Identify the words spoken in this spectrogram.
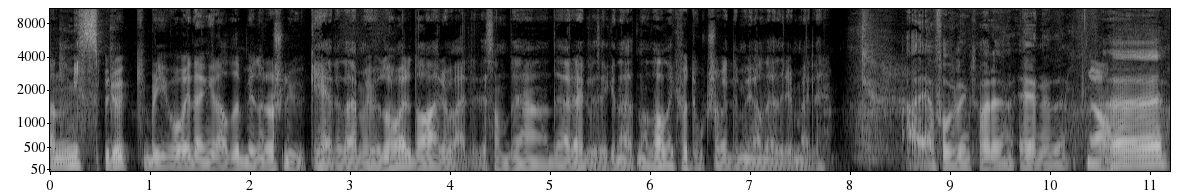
Men misbruk blir jo i den grad det begynner å sluke hele deg med hud og hår. Da er det jo verre, liksom. Det, det er det heldigvis ikke i nærheten av. Da hadde jeg ikke fått gjort så veldig mye av det jeg driver med heller. Nei, jeg får vel egentlig være enig i det. Ja. Uh,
